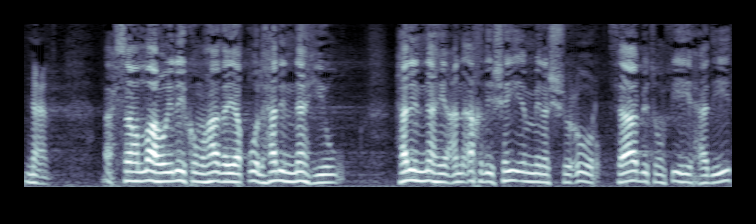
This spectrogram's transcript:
نعم. أحسن الله إليكم. هذا يقول هل النهي هل النهي عن أخذ شيء من الشعور ثابت فيه حديث؟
